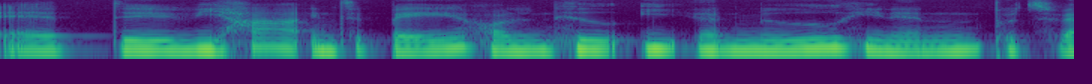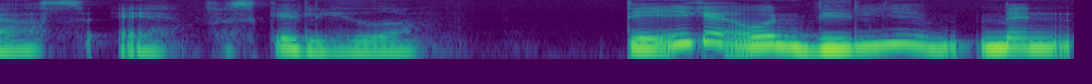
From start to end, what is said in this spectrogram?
at øh, vi har en tilbageholdenhed i at møde hinanden på tværs af forskelligheder. Det er ikke af ond vilje, men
